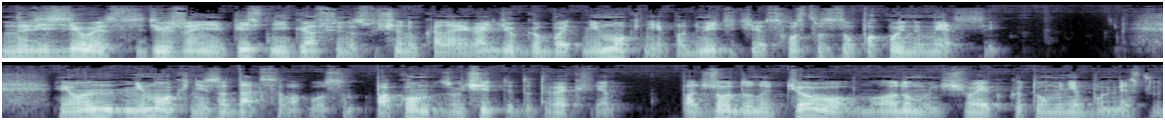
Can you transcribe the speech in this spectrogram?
Анализируя содержание песни, игравшей на случайном канале радио, Габат не мог не подметить ее сходство с заупокойным мессой. И он не мог не задаться вопросом, по ком звучит этот реквием. По Джордану Тёру, молодому человеку, которому не было места в.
